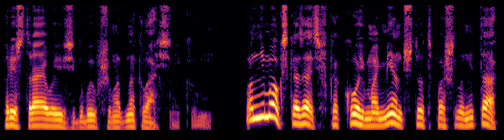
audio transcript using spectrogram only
пристраиваясь к бывшим одноклассникам. Он не мог сказать, в какой момент что-то пошло не так.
